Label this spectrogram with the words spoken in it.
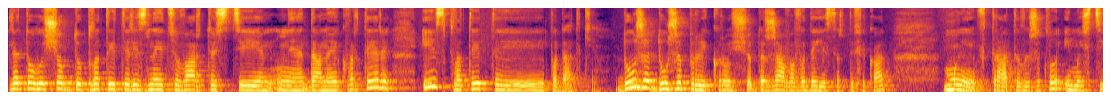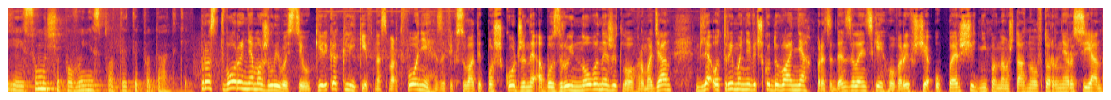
для того, щоб доплатити різницю вартості е, даної квартири і сплатити податки. Дуже дуже прикро, що держава видає сертифікат. Ми втратили житло, і ми з цієї суми ще повинні сплатити податки. Про створення можливості у кілька кліків на смартфоні зафіксувати пошкоджене або зруйноване житло громадян для отримання відшкодування. Президент Зеленський говорив ще у перші дні повномасштабного вторгнення росіян.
